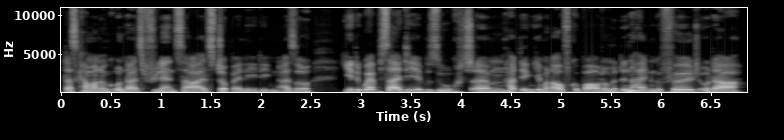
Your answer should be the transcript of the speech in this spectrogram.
das kann man im Grunde als Freelancer als Job erledigen. Also jede Website, die ihr besucht, ähm, hat irgendjemand aufgebaut und mit Inhalten gefüllt oder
